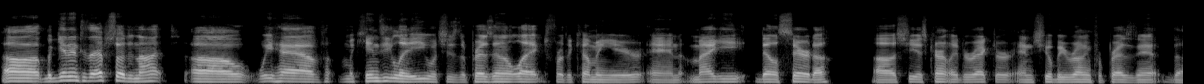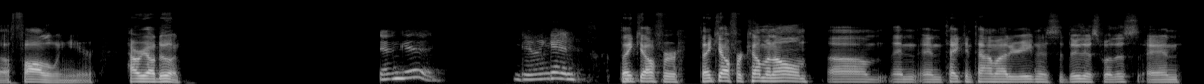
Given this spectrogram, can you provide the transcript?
Uh, beginning to the episode tonight, uh, we have Mackenzie Lee, which is the president elect for the coming year, and Maggie Delacerda. Uh, she is currently director, and she'll be running for president the following year. How are y'all doing? Doing good. Doing good. Thank y'all for thank y'all for coming on um and and taking time out of your evenings to do this with us. And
